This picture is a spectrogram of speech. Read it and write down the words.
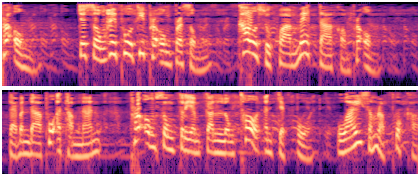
พระองค์จะทรงให้ผู้ที่พระองค์ประสงค์ เข้าสู่ความเมตตาของพระองค์ แต่บรรดาผู้อธรรมนั้น พระองค์ทรงเตรียมกันลงโทษอันเจ็บปวด ไว้สำหรับพวกเขา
